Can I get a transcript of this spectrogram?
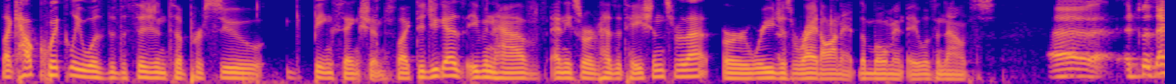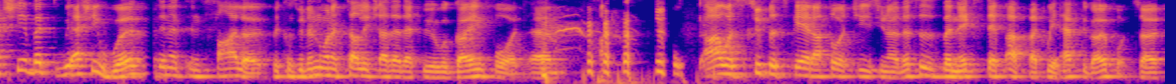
like how quickly was the decision to pursue being sanctioned? Like, did you guys even have any sort of hesitations for that, or were you just right on it the moment it was announced? Uh, it was actually a bit. We actually worked in it in silo because we didn't want to tell each other that we were going for it. Um, I, I was super scared. I thought, geez, you know, this is the next step up, but we have to go for it. So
